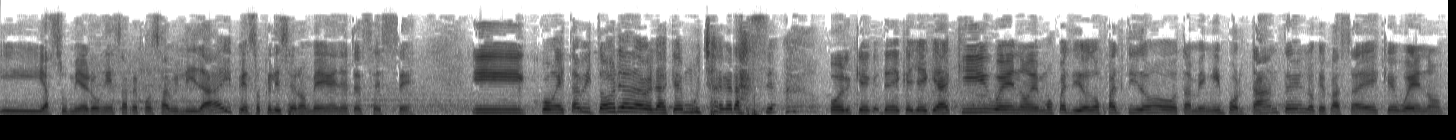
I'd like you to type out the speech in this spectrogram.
y asumieron esa responsabilidad y pienso que lo hicieron bien en el tercer set. Y con esta victoria, la verdad que muchas gracias, porque desde que llegué aquí, bueno, hemos perdido dos partidos también importantes. Lo que pasa es que, bueno,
